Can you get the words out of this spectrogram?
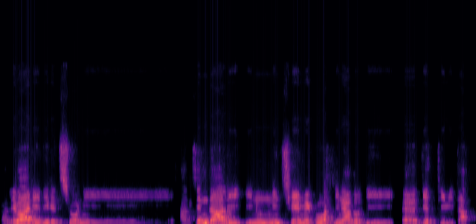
alle varie direzioni aziendali in un insieme coordinato di, eh, di attività.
